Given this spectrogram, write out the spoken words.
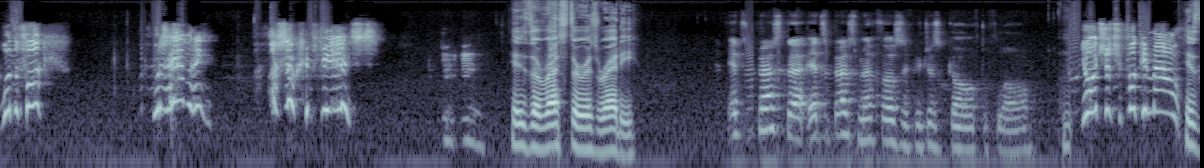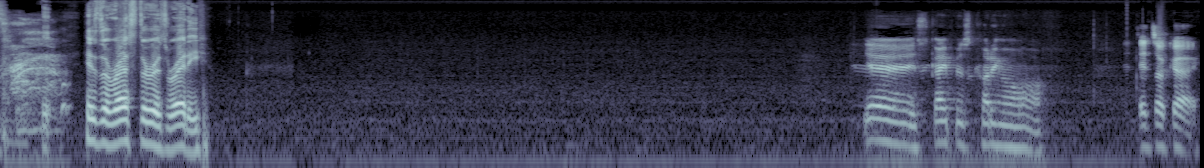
What the fuck? What is happening? I'm so confused. His arrestor is ready. It's best that it's best Mythos if you just go with the flow. You know what? Shut your fucking mouth. His his arrestor is ready. Yay, Skype is cutting off. It's okay.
